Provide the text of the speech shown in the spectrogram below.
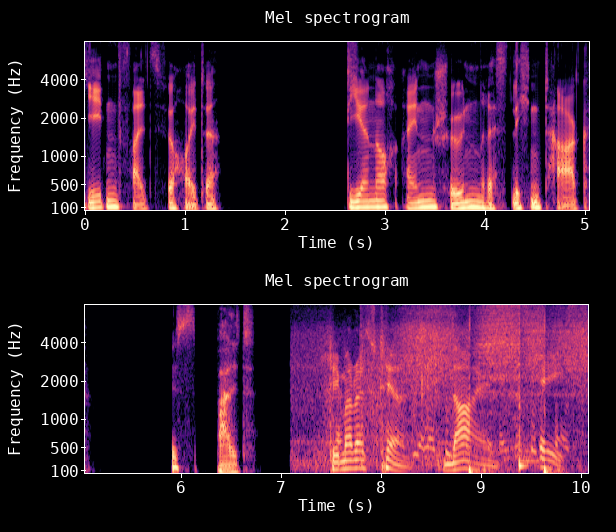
Jedenfalls für heute. Dir noch einen schönen restlichen Tag. Bis bald. TMRS 10, 9, 8.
